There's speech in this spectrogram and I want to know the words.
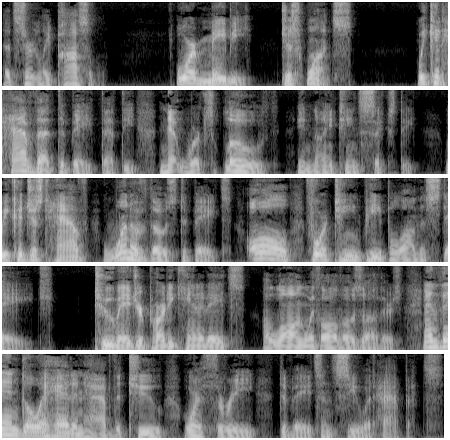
that's certainly possible. Or maybe, just once, we could have that debate that the networks loathed in 1960. We could just have one of those debates, all 14 people on the stage, two major party candidates, along with all those others, and then go ahead and have the two or three debates and see what happens.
